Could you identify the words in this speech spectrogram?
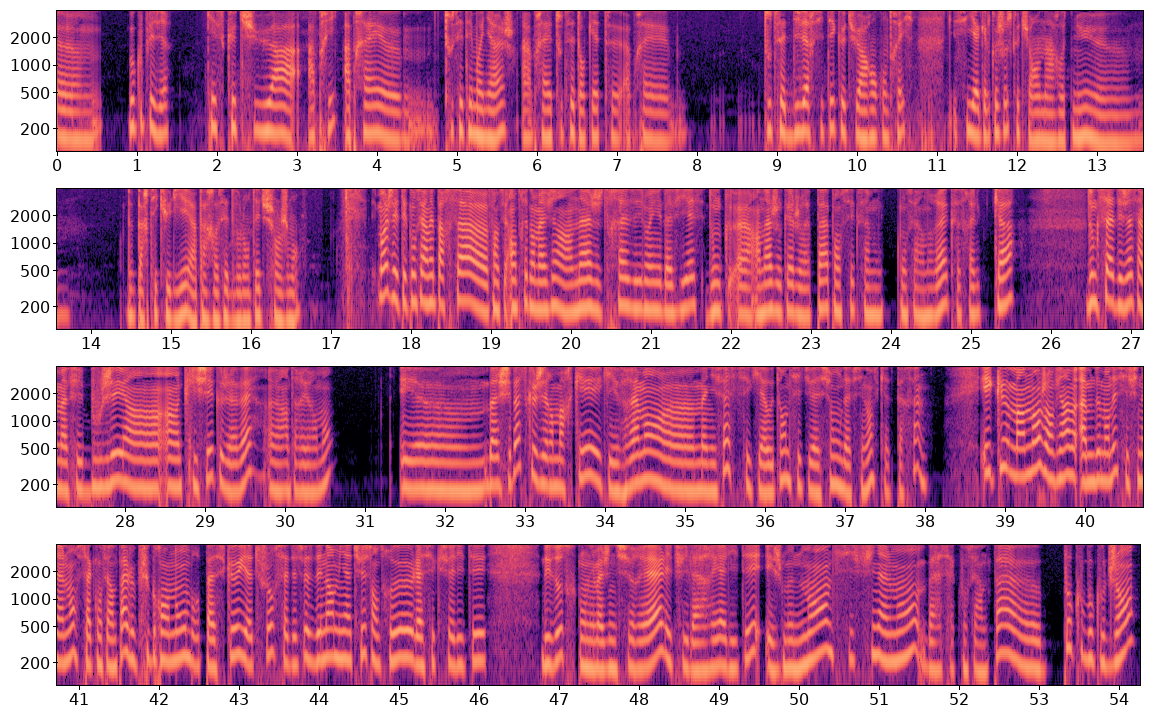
beaucoup plaisir. Qu'est-ce que tu as appris après euh, tous ces témoignages, après toute cette enquête, après toute cette diversité que tu as rencontrée? S'il y a quelque chose que tu en as retenu de particulier à part cette volonté de changement? Moi, j'ai été concernée par ça. Enfin, c'est entré dans ma vie à un âge très éloigné de la vieillesse, donc un âge auquel j'aurais pas pensé que ça me concernerait, que ce serait le cas. Donc ça, déjà, ça m'a fait bouger un, cliché que j'avais intérieurement. Et euh, bah, je sais pas ce que j'ai remarqué et qui est vraiment euh, manifeste, c'est qu'il y a autant de situations d'abstinence qu'il y a de personnes. Et que maintenant, j'en viens à me demander si finalement ça concerne pas le plus grand nombre, parce qu'il y a toujours cette espèce d'énorme hiatus entre la sexualité des autres qu'on imagine surréelle et puis la réalité. Et je me demande si finalement, bah, ça concerne pas euh, beaucoup, beaucoup de gens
